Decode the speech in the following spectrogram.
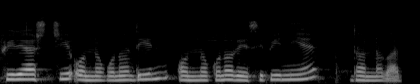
ফিরে আসছি অন্য কোনো দিন, অন্য কোনো রেসিপি নিয়ে। ধন্যবাদ।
